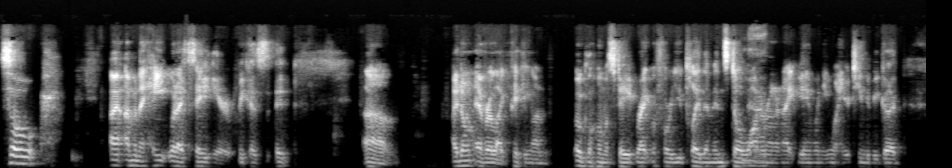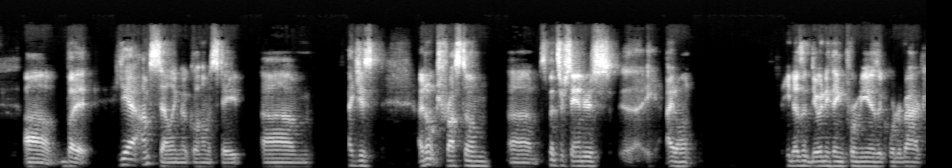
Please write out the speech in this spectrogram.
So I, I'm going to hate what I say here because it. Um, I don't ever like picking on Oklahoma State right before you play them in Stillwater No. on a night game when you want your team to be good. Um, but yeah, I'm selling Oklahoma State. Um, I just I don't trust them. Um, Spencer Sanders, uh, I don't. He doesn't do anything for me as a quarterback.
